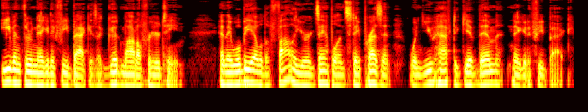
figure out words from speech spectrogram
even through negative feedback, is a good model for your team, and they will be able to follow your example and stay present when you have to give them negative feedback.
